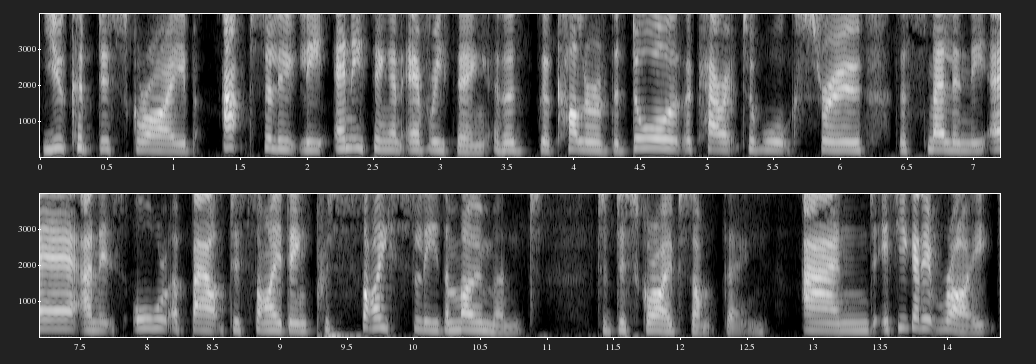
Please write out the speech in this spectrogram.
you could describe absolutely anything and everything the, the color of the door that the character walks through, the smell in the air. And it's all about deciding precisely the moment to describe something. And if you get it right,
